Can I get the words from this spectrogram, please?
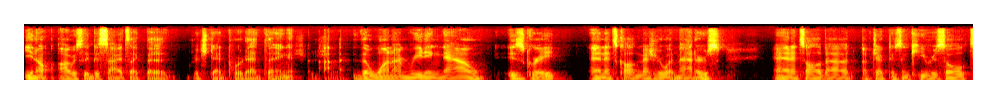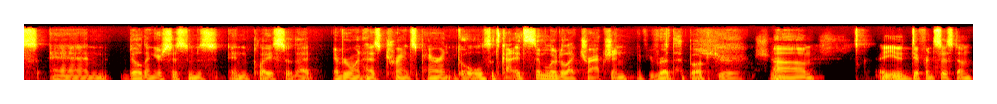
you know, obviously besides like the rich dad poor dad thing, sure, sure. the one I'm reading now is great and it's called Measure What Matters. And it's all about objectives and key results and building your systems in place so that everyone has transparent goals. It's kind of it's similar to like traction if you've read that book. Sure, sure. Um, a different system,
